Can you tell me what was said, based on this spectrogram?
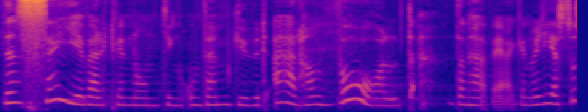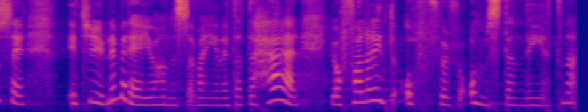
den säger verkligen någonting om vem Gud är. Han valde den här vägen och Jesus är, är tydlig med det i Johannes evangeliet att det här, jag faller inte offer för omständigheterna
